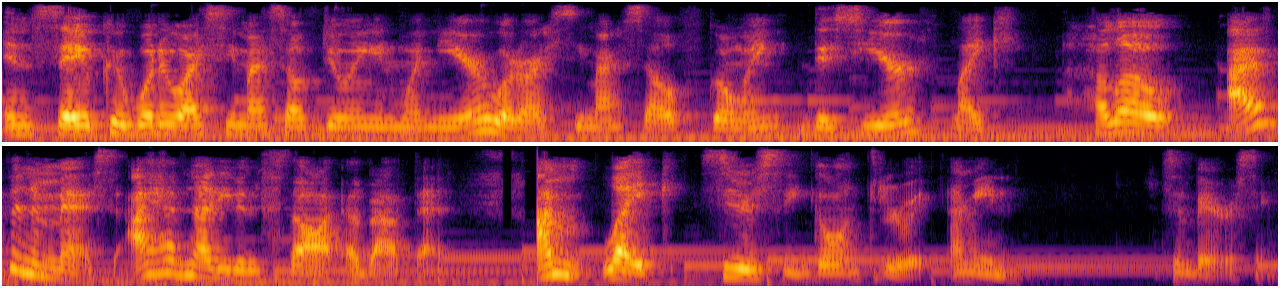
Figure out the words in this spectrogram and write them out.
and say, okay, what do I see myself doing in one year? What do I see myself going this year? Like, hello, I've been a mess. I have not even thought about that. I'm like seriously going through it. I mean, it's embarrassing.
